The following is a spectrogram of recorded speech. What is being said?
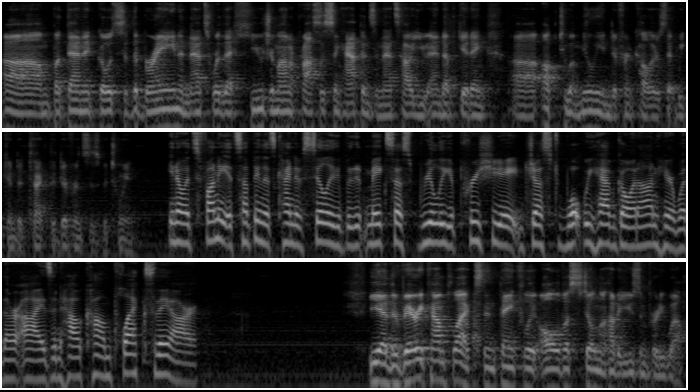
Um, but then it goes to the brain, and that's where that huge amount of processing happens, and that's how you end up getting uh, up to a million different colors that we can detect the differences between you know, it's funny, it's something that's kind of silly, but it makes us really appreciate just what we have going on here with our eyes and how complex they are. Yeah, they're very complex, and thankfully, all of us still know how to use them pretty well.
